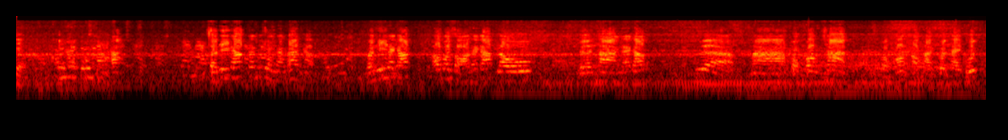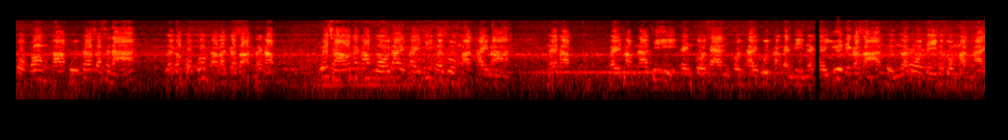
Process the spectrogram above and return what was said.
ครับสวัสดีครับท่านผู้ชมทางบ้านครับ วันนี้นะครับอปสนะครับ เราเดินทางนะครับ เพื่อมาปกป้องชาติ ปกป้องเผ่าพันธุ์คนไทยพุทธปกป้องพระพุทธศาสนา แล้วก็ปกป้องสถาบันกษัตริย์นะครับ เมื่อเช้านะครับเราได้ไปที่กระทรวงมหาดไทยมานะครับ ไปทำหน้าที่เป็นตัวแทนคนไทยพุทธทั้งแผ่นดินนะไปยื่นเอกสารถึงรัฐมนตรีกระทรวงมหาดไทย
